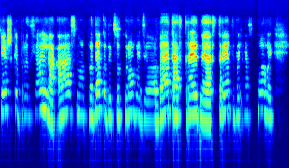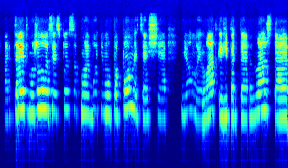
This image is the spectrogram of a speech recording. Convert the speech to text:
кишки, бронхіальна астма, подекуди цукровий діабет, артритний артрит, виразковий артрит. Можливо, цей список в майбутньому поповниться ще міомою матки, гіпертиреоз та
